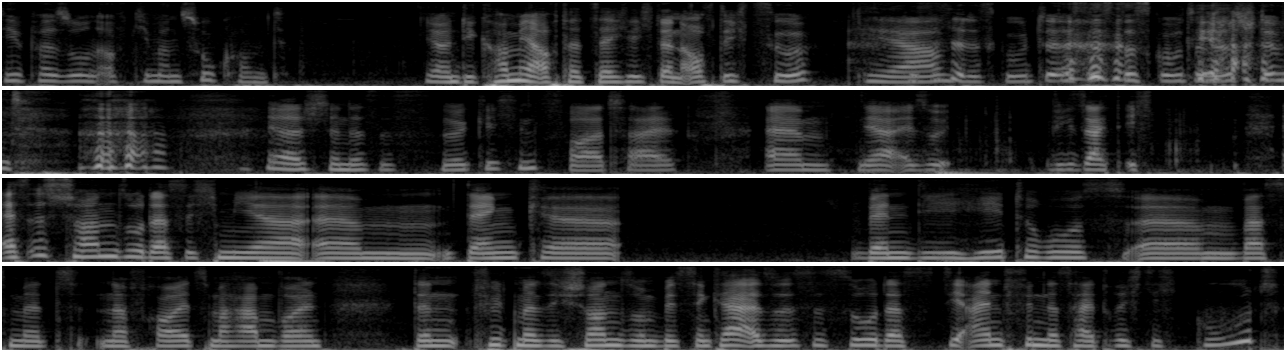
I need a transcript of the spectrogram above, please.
die Person, auf die man zukommt. Ja, und die kommen ja auch tatsächlich dann auf dich zu. Ja, Das ist ja das Gute. das ist das Gute, Ja. das stimmt. Ja, stimmt, das ist wirklich ein Vorteil. Ähm, ja, also wie gesagt, ich, es ist schon so, dass ich mir ähm, denke, wenn die Heteros ähm, was mit einer Frau jetzt mal haben wollen, dann fühlt man sich schon so ein bisschen klar. Also es ist so, dass die einen finden das halt richtig gut,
